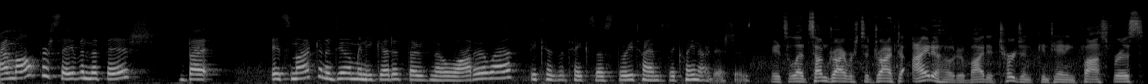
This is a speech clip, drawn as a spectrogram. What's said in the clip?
I'm all for saving the fish, but it's not going to do them any good if there's no water left because it takes us three times to clean our dishes. It's led some drivers to drive to Idaho to buy detergent containing phosphorus.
